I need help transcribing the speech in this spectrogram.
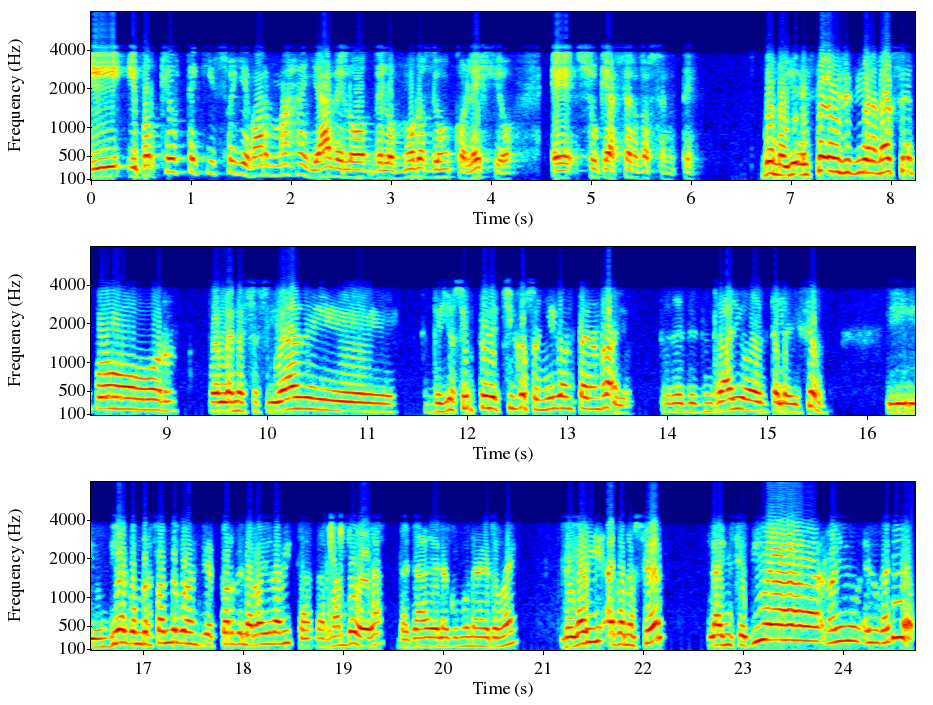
¿Y, ¿Y por qué usted quiso llevar más allá de, lo, de los muros de un colegio eh, su quehacer docente? Bueno, esta iniciativa nace por, por la necesidad de, de yo siempre de chico soñé con estar en radio, en radio o en televisión. Y un día conversando con el director de la radio La Vista, Armando Vera, de acá de la comuna de Tomé, le di a conocer la iniciativa radio educativa.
